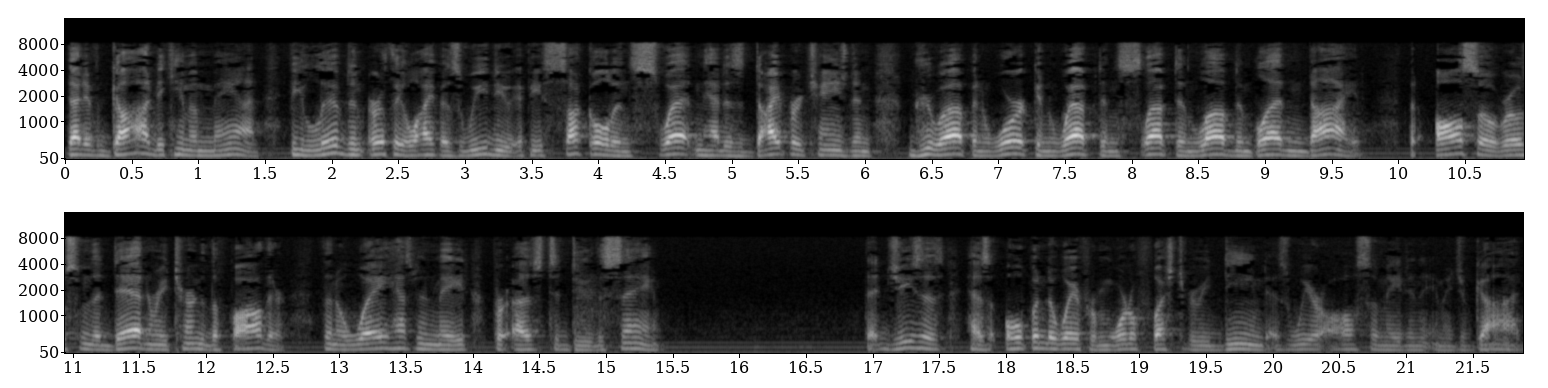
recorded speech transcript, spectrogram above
That if God became a man, if he lived an earthly life as we do, if he suckled and sweat and had his diaper changed and grew up and worked and wept and slept and loved and bled and died, but also rose from the dead and returned to the Father, then a way has been made for us to do the same. That Jesus has opened a way for mortal flesh to be redeemed as we are also made in the image of God.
